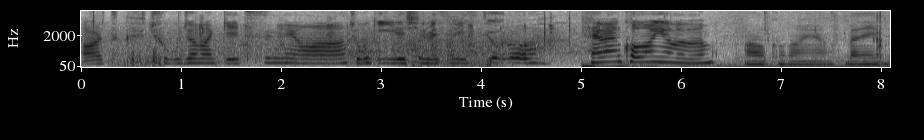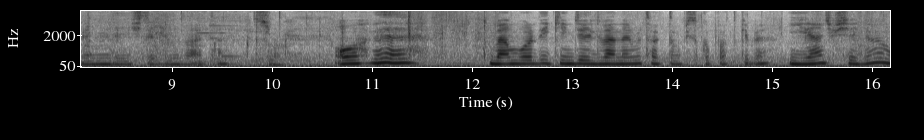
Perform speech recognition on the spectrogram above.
artık çabucanak geçsin ya. Çabuk iyileşilmesini istiyorum. Hemen kolonyaladım. Al kolonya. Ben eldivenimi değiştirdim zaten. Oh be. Ben bu arada ikinci eldivenlerimi taktım psikopat gibi. İğrenç bir şey değil mi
